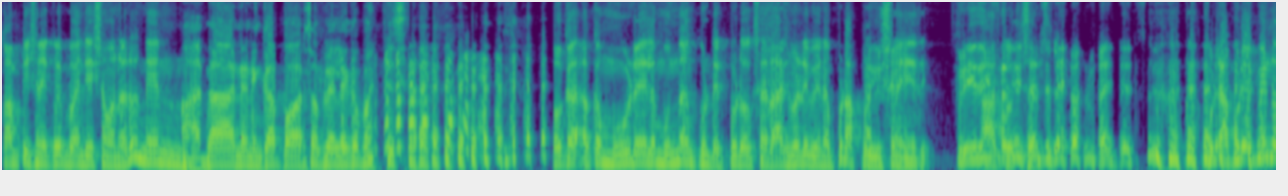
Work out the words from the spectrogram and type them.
కాంపిటీషన్ ఎక్కువ బంద్ చేసినాం అన్నారు నేను అదా నేను ఇంకా పవర్ సప్లై లేక పనిచేసా ఒక ఒక మూడేళ్ళ ముందు అనుకుంటా. ఎప్పుడు ఒకసారి రాజమండ్రి పోయినప్పుడు అప్పుడు విషయం అయ్యేది. అప్పుడు అప్పుడు చెప్పిండు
